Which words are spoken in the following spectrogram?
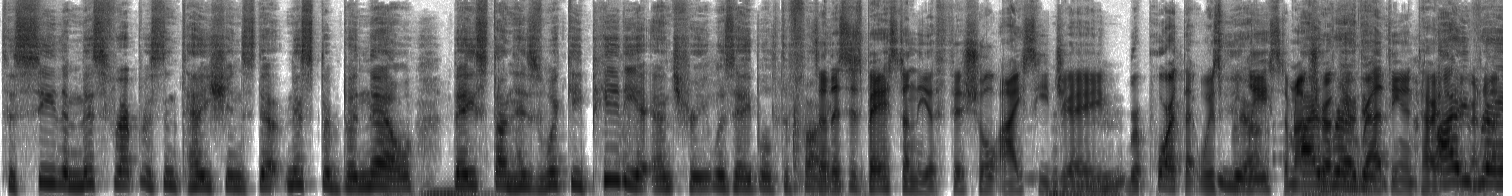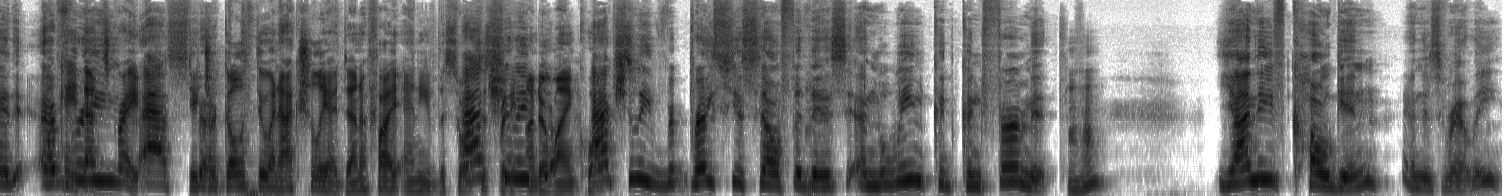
to see the misrepresentations that Mr. Bonnell, based on his Wikipedia entry, was able to find. so this is based on the official ICJ report that was Mm-hmm. Yeah, released. I'm not I sure if you read read the entire I thing or not. read okay, that's every great. Did you go through and actually identify any of the sources for the underlying quotes? Actually, brace yourself for this, and Mouin could confirm it. Mhm. Yaniv Cogan, an Israeli,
